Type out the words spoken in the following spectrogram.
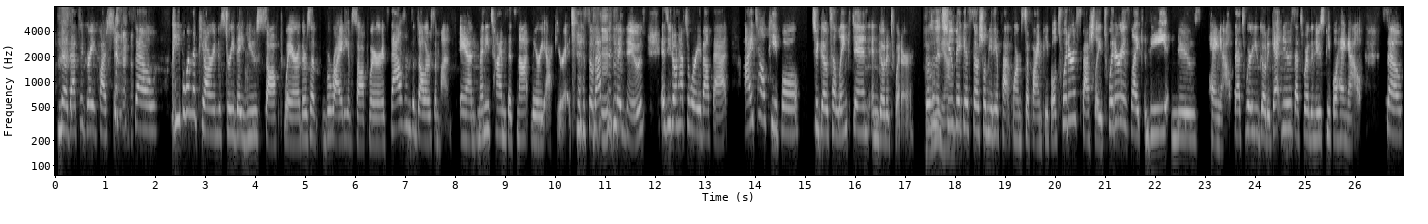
no, that's a great question. So, people in the PR industry, they use software. There's a variety of software. It's thousands of dollars a month. And many times it's not very accurate. so that's the mm-hmm. good news is you don't have to worry about that. I tell people to go to LinkedIn and go to Twitter. Those oh, are the yeah. two biggest social media platforms to find people. Twitter, especially. Twitter is like the news hangout. That's where you go to get news. That's where the news people hang out. So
